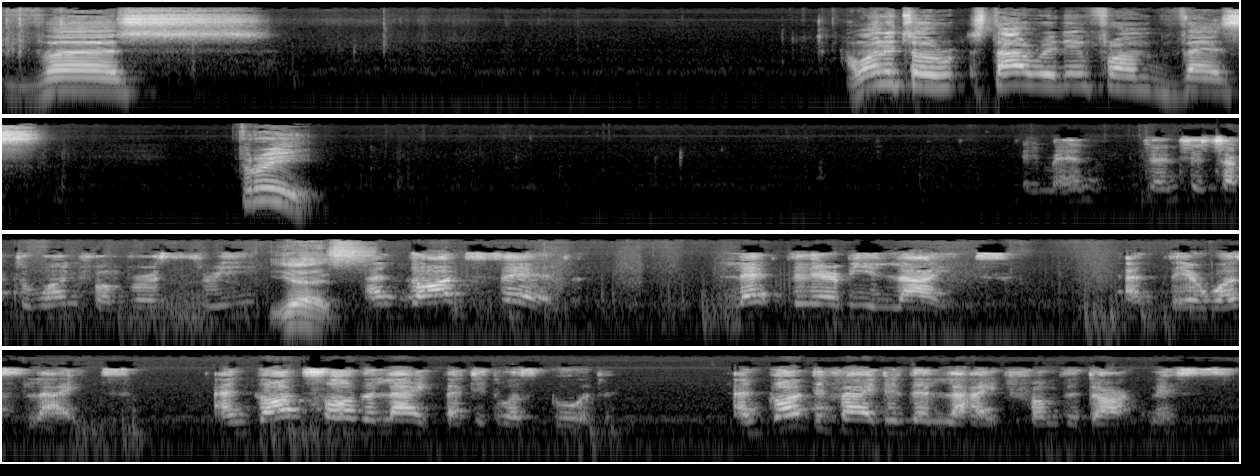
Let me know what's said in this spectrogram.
verse I want you to start reading from verse 3. Amen. Genesis chapter 1 from verse 3. Yes. And God said, Let there be light. And there was light. And God saw the light that it was good. And God divided the light from the darkness.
